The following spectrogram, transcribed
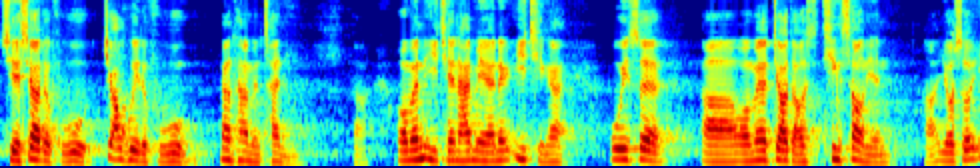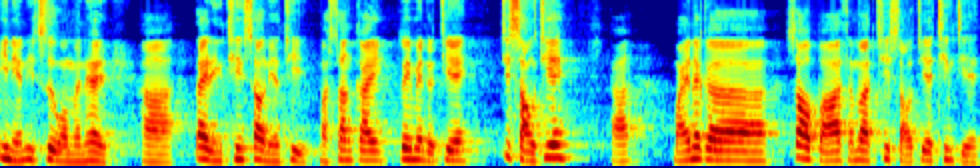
学校的服务、教会的服务，让他们参与。我们以前还没有那个疫情啊，福音社啊，我们要教导青少年啊，有时候一年一次，我们会啊带领青少年去马上街对面的街去扫街啊，买那个扫把什么去扫街清洁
